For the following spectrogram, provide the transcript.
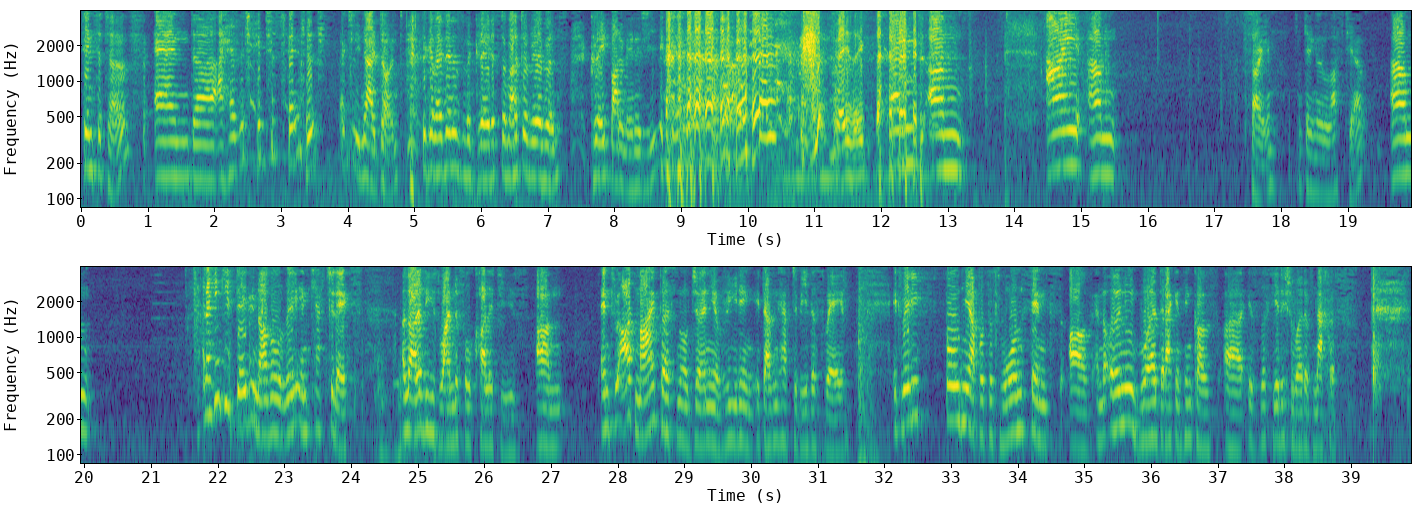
sensitive, and uh, I hesitate to say this. Actually, no, I don't, because I say this with the greatest amount of reverence. Great bottom energy. Amazing. and um, I, um, sorry, I'm getting a little lost here. Um, and I think his debut novel really encapsulates a lot of these wonderful qualities. Um, and throughout my personal journey of reading, it doesn't have to be this way. It really filled me up with this warm sense of, and the only word that I can think of uh, is this Yiddish word of nachas.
